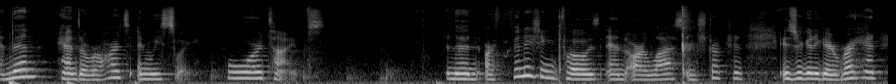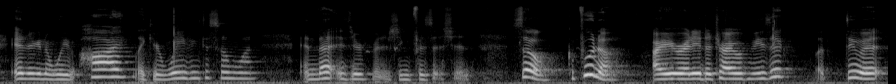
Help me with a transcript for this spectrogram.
and then hands over hearts and we sway four times. And then our finishing pose and our last instruction is you're gonna get your right hand and you're gonna wave high like you're waving to someone and that is your finishing position. So, Kūpuna, are you ready to try with music? Let's do it.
